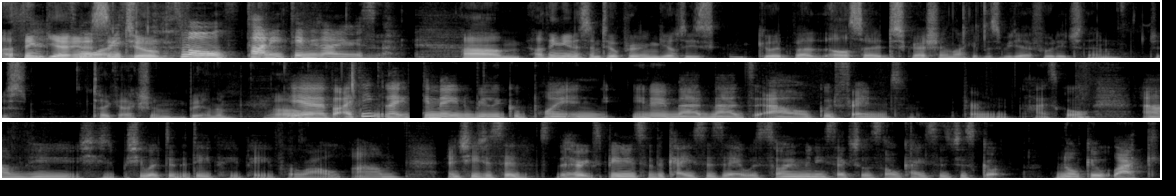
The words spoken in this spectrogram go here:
I think yeah, innocent risk. till Small, tiny, teeny, tiny risk. um, I think innocent till proven guilty is good, but also discretion. Like if there's video footage, then just take action, ban them. Um, yeah, but I think like you made a really good point, and you know, Mad Mad's our good friend from high school, um, who she she worked at the DPP for a while, um, and she just said her experience of the cases there was so many sexual assault cases just got not guilt like.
